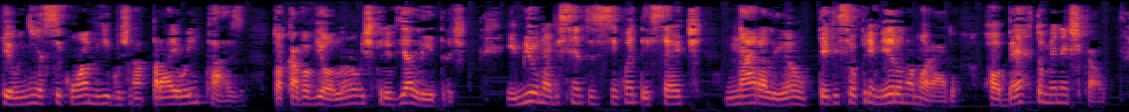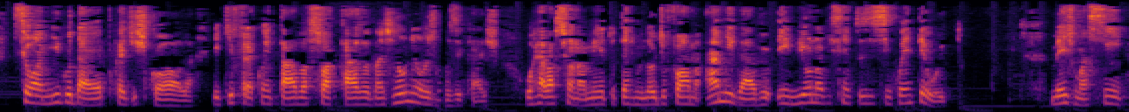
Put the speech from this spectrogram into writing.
Reunia-se com amigos na praia ou em casa, tocava violão e escrevia letras. Em 1957, Nara Leão teve seu primeiro namorado, Roberto Menescal, seu amigo da época de escola e que frequentava sua casa nas reuniões musicais. O relacionamento terminou de forma amigável em 1958. Mesmo assim,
